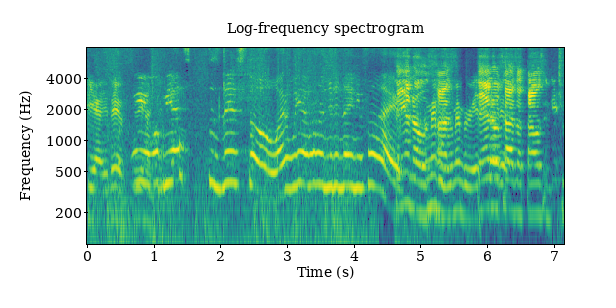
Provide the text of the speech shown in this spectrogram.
Yeah, they have. Wait, 300. what BS is this though? Why do we have 195? Thanos Remember- has remember, it Thanos has a thousand, it two.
